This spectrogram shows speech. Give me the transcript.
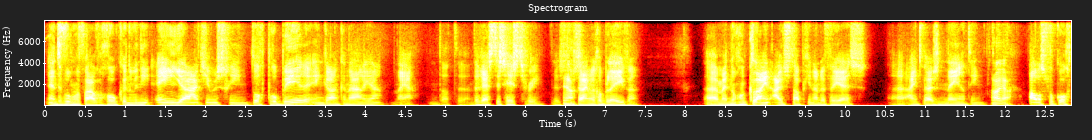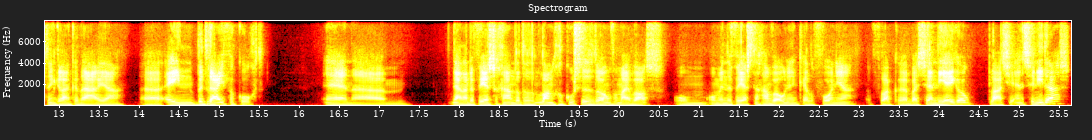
En toen vroeg mijn vrouw van, goh, kunnen we niet één jaartje misschien toch proberen in Gran Canaria? Nou ja, dat, de rest is history. Dus Ja. toen zijn we gebleven. Met nog een klein uitstapje naar de VS, eind 2019 Oh ja, alles verkocht in Gran Canaria. Eén bedrijf verkocht. En ehm, ja, naar de VS gegaan, dat het een lang gekoesterde droom van mij was. Om, om in de VS te gaan wonen in California. Vlak eh, bij San Diego, plaatsje Encinitas.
